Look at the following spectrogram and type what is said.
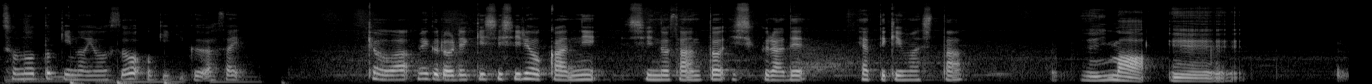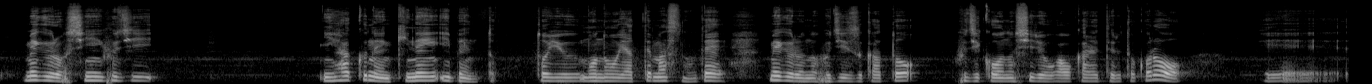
その時の様子をお聞きください。今日は目黒歴史資料館に新藤さんと石倉でやってきました。今、えー目黒新富士200年記念イベントというものをやってますので目黒の富士塚と富士港の資料が置かれているところを、えー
